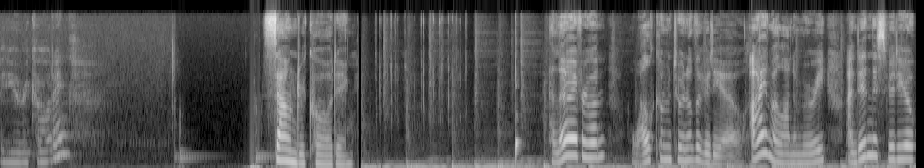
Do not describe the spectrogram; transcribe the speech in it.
Video recording. Sound recording. Hello everyone, welcome to another video. I'm Alana Murray and in this video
